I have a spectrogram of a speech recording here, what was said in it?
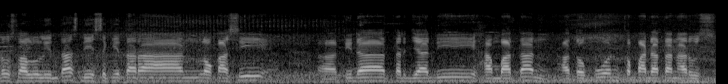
arus lalu lintas di sekitaran lokasi uh, tidak terjadi hambatan ataupun kepadatan arus.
